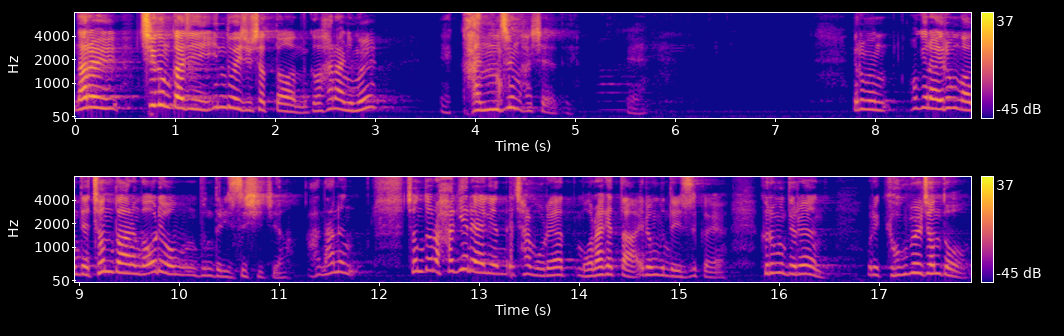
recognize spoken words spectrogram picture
나를 지금까지 인도해 주셨던 그 하나님을 예, 간증하셔야 돼요. 예. 여러분 혹여나 여러분 가운데 전도하는 거 어려운 분들 있으시죠? 아 나는 전도는 하긴 해야겠는데 잘 못하겠다 이런 분들 있을 거예요. 그런 분들은 우리 교구별 전도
